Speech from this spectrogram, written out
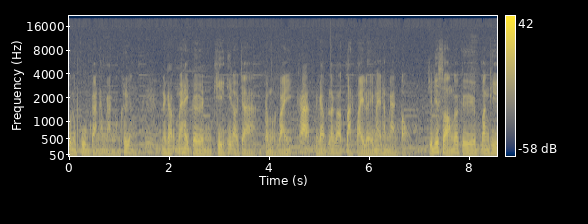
อุณหภูมิการทำงานของเครื่องอืมนะครับไม่ให้เกินขีดที่เราจะกำหนดไว้ครับ นะครับแล้วก็ตัดไฟเลยไม่ให้ทำงานต่อ จุดที่ 2 ก็คือบางที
